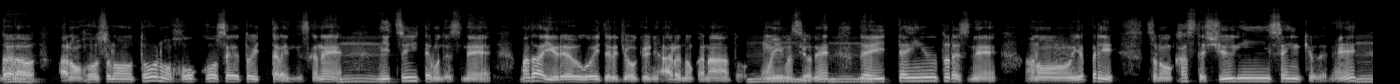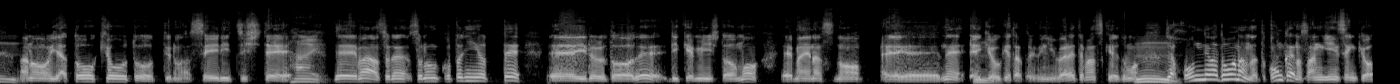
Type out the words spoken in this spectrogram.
だから、うん、あのその党の方向性といったらいいんですかね、うん、についてもですねまだ揺れ動いてる状況にあるのかなと思いますよね。うん、で一点言うとですねあのやっぱりそのかつて衆議院選挙でね、あの野党共闘っていうのが成立して、はい、でまあそれそのことによって、えー、いろいろとで立憲民主党も、えー、マイナスの、えーね、影響を受けたというふうに言われてますけれども、じゃあ本音はどうなんだと。今回の参議院選挙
